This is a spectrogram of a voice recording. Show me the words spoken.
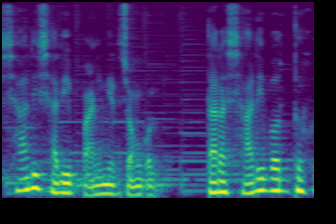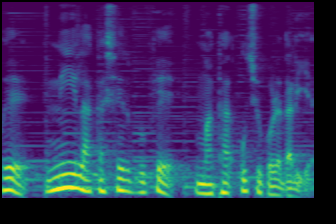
সারি সারি পাইনের জঙ্গল। তারা সারিবদ্ধ হয়ে নীল আকাশের বুকে মাথা উঁচু করে দাঁড়িয়ে।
